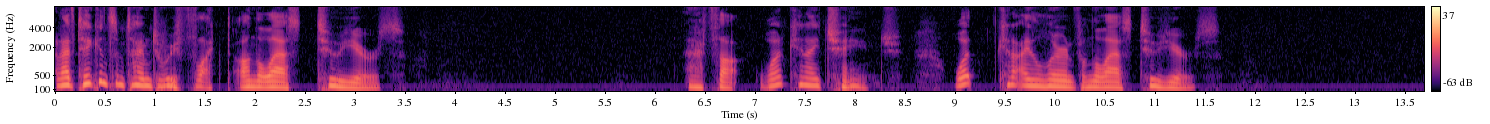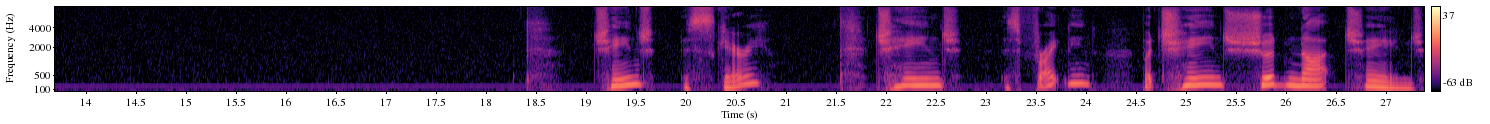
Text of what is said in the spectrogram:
And I've taken some time to reflect on the last two years. And I've thought, what can I change? What can I learn from the last two years? Change is scary change is frightening, but change should not change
